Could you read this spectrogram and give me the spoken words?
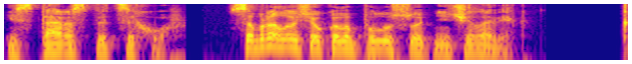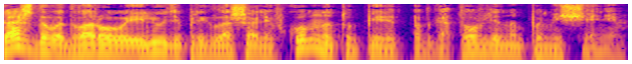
и старосты цехов собралось около полусотни человек. Каждого дворовые люди приглашали в комнату перед подготовленным помещением.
